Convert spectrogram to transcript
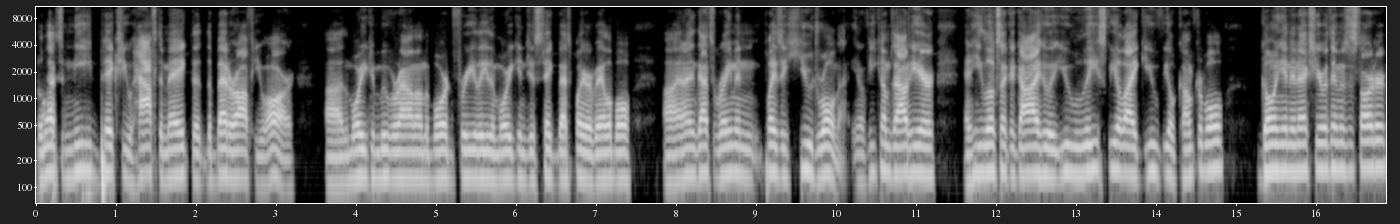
the less need picks you have to make, the, the better off you are. Uh, the more you can move around on the board freely, the more you can just take best player available. Uh, and I think that's Raimann plays a huge role in that. You know, if he comes out here and he looks like a guy who you least feel like you feel comfortable going into next year with him as a starter,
